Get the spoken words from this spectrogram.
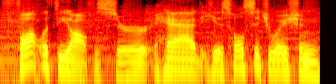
fought with the officer, had his whole situation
